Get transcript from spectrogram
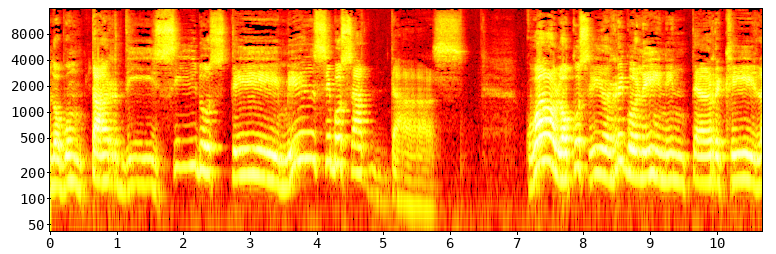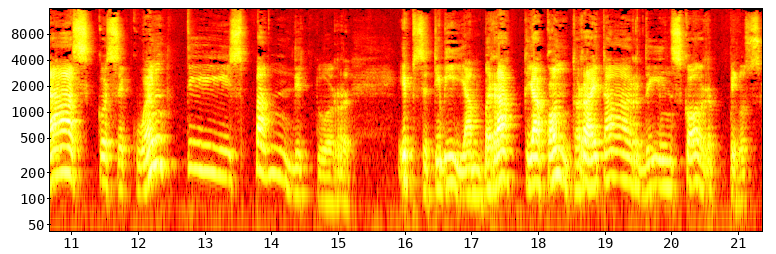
novum tardi sidus te milsibus addas. Qua locus irrigonin inter qui lasco sequenti spanditur, ipse tibi ambracia et ardi in scorpius,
